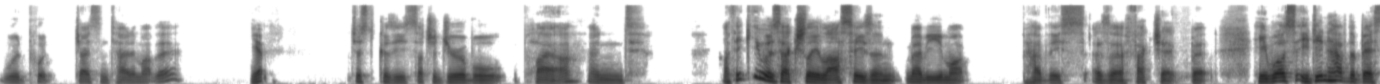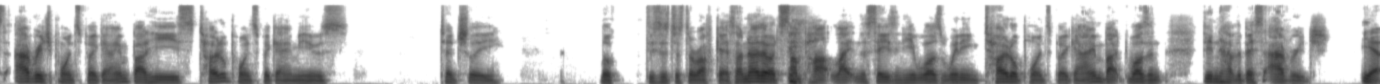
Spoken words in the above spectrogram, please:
would put Jayson Tatum up there. Yep. Just because he's such a durable player. And I think he was actually last season. Maybe you might have this as a fact check, but he was, he didn't have the best average points per game, but his total points per game, he was potentially, this is just a rough guess. I know that at some part late in the season, he was winning total points per game, but wasn't, didn't have the best average. Yeah.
